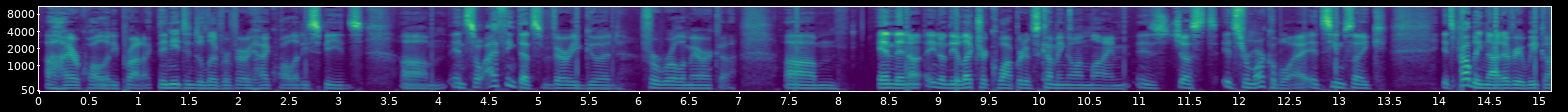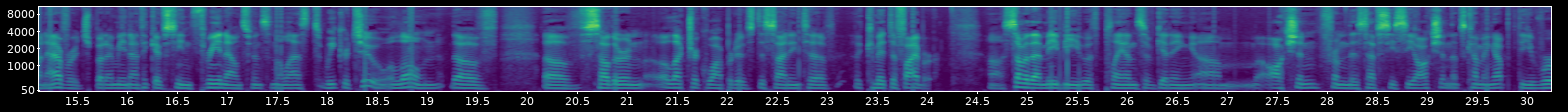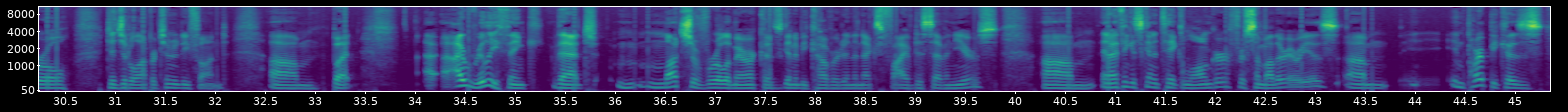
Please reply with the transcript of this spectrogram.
a higher quality product. They need to deliver very high quality speeds, um, and so I think that's very good for rural America. Um, and then uh, you know the electric cooperatives coming online is just it's remarkable. It seems like it's probably not every week on average, but I mean I think I've seen three announcements in the last week or two alone of of southern electric cooperatives deciding to commit to fiber. Uh, some of that may be with plans of getting um, auction from this FCC auction that's coming up, the Rural Digital Opportunity Fund. Um, but I, I really think that much of rural America is going to be covered in the next five to seven years. Um, and I think it's going to take longer for some other areas, um, in part because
